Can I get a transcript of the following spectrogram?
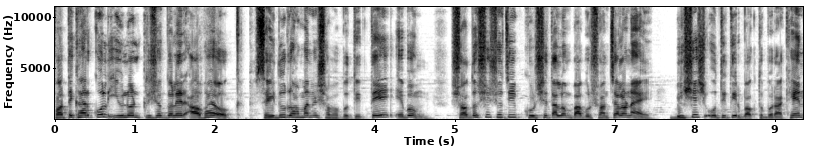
ফতেখারকুল ইউনিয়ন কৃষক দলের আহ্বায়ক সৈদুর রহমানের সভাপতিত্বে এবং সদস্য সচিব খুরশেদ আলম বাবুর সঞ্চালনায় বিশেষ অতিথির বক্তব্য রাখেন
